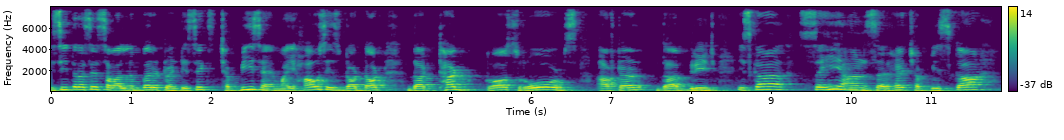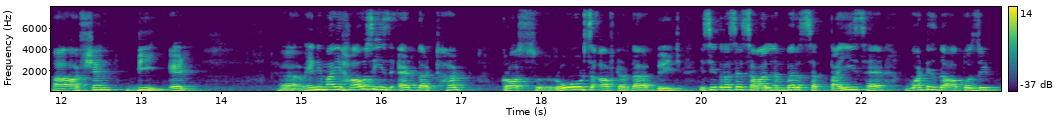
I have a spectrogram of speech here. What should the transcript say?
इसी तरह से सवाल नंबर ट्वेंटी सिक्स छब्बीस है. My house is dot dot the third cross roads after the bridge इसका सही आंसर है छब्बीस का ऑप्शन बी एट यानी my house is at the third cross roads after the bridge इसी तरह से सवाल नंबर सत्ताईस है. What is the opposite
